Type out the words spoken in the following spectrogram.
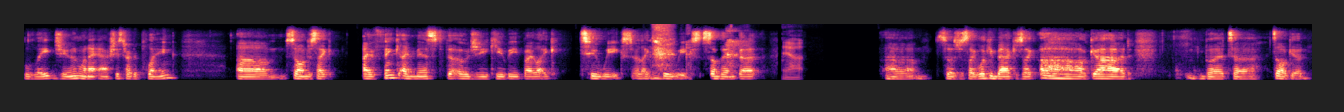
late June when I actually started playing. Um, so I'm just like, I think I missed the OG QB by like two weeks or like three weeks, something like that. Yeah. Um, so it's just like looking back, it's like, oh god, but uh, it's all good.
